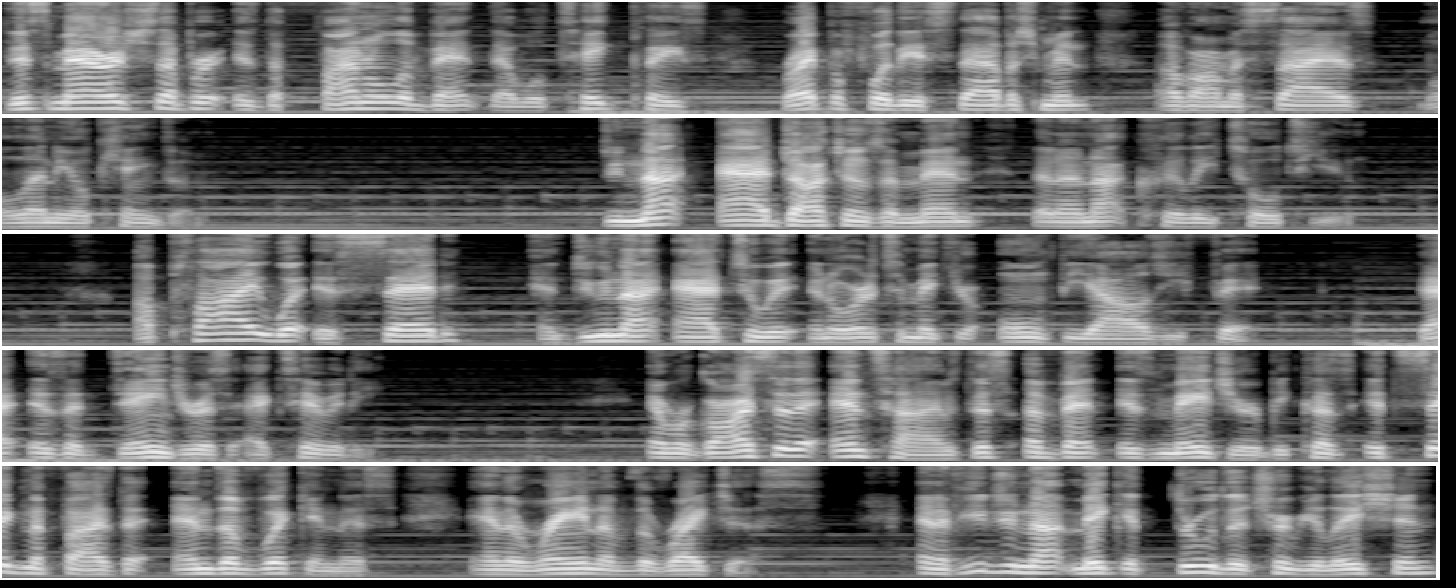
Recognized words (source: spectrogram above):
This marriage supper is the final event that will take place right before the establishment of our Messiah's millennial kingdom. Do not add doctrines of men that are not clearly told to you. Apply what is said and do not add to it in order to make your own theology fit. That is a dangerous activity. In regards to the end times, this event is major because it signifies the end of wickedness and the reign of the righteous. And if you do not make it through the tribulation,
